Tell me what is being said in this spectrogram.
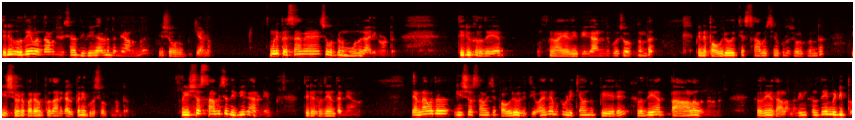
തിരുഹൃദയം എന്താണെന്ന് ചോദിച്ചാൽ ദിവ്യകാരണം തന്നെയാണെന്ന് ഈശോ ഓർമ്മിപ്പിക്കുകയാണ്. നമ്മൾ ഈ പെസാമയാഴ്ച ഓർക്കുന്ന മൂന്ന് കാര്യങ്ങളുണ്ട്. തിരുഹൃദയം ആയ ദിവ്യകാരണത്തെ കുറിച്ച് ഓർക്കുന്നുണ്ട്. പിന്നെ പൗരോഹിത്യ സ്ഥാപിച്ചതിനെ കുറിച്ച് ഓർക്കുന്നുണ്ട്. ഈശോയുടെ പരമപ്രധാന കൽപ്പനയെ കുറിച്ച് ഓർക്കുന്നുണ്ട്. ഈശോ സ്ഥാപിച്ച ദിവ്യകാരുണ്യം തിരുഹൃദയം തന്നെയാണ്. രണ്ടാമത് ഈശോ സ്ഥാപിച്ച പൗരോഹിത്യം. അതിനെ നമുക്ക് വിളിക്കാവുന്ന പേര് ഹൃദയ താളം എന്നാണ്. ഹൃദയ താളം അല്ലെങ്കിൽ ഹൃദയമിടിപ്പ്.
